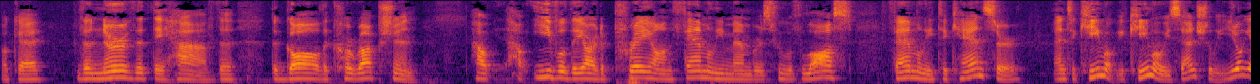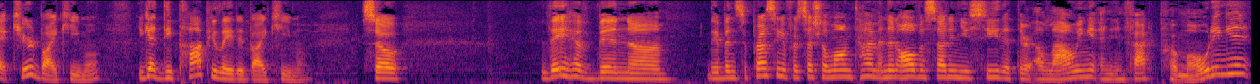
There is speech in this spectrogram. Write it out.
okay? The nerve that they have, the, the gall, the corruption, how, how evil they are to prey on family members who have lost family to cancer and to chemo, chemo essentially. You don't get cured by chemo, you get depopulated by chemo. So they have been uh, they've been suppressing it for such a long time, and then all of a sudden you see that they're allowing it and in fact promoting it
